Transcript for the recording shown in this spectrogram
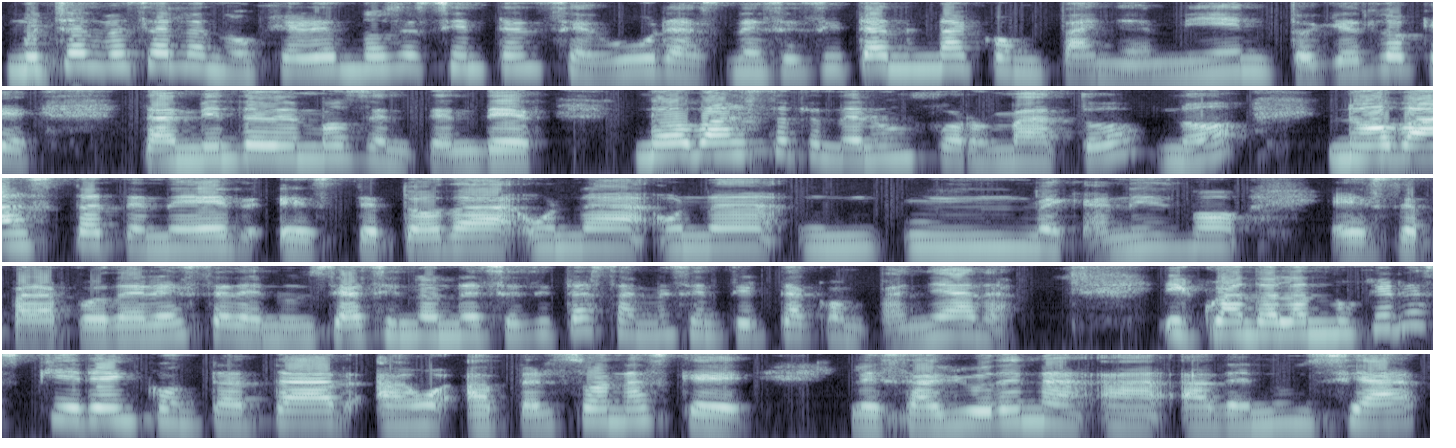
muchas veces las mujeres no se sienten seguras, necesitan un acompañamiento y es lo que también debemos de entender. No basta tener un formato, ¿no? No basta tener este toda una, una un, mecanismo este para poder este denunciar, sino necesitas también sentirte acompañada. Y cuando las mujeres quieren contratar a, personas que les ayuden a, denunciar,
